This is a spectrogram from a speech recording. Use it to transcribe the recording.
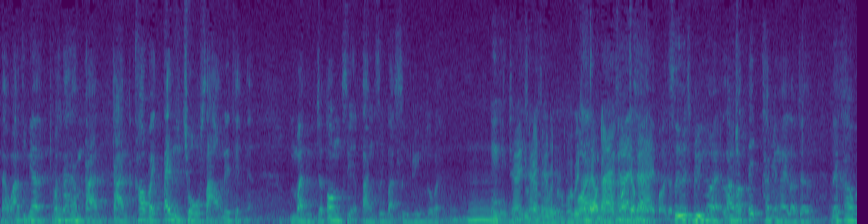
แต่ว่าทีเนี้ยวัฒนธรรมการการเข้าไปเต้นโชว์สาวในเทคเนี่ย มันจะต้องเสียตังค์ซื้อบัตรซื้อดริงก์เข้าไปอืมอืมใช่ใช่ใช่ยุคนั้นมันเป็นพอจำได้พใช่อจำได้ใช่พอจำได้ ซื้อดริงก์เข้าไปเราก็เอ๊ะทำยังไงเราจะได้เข้าไป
